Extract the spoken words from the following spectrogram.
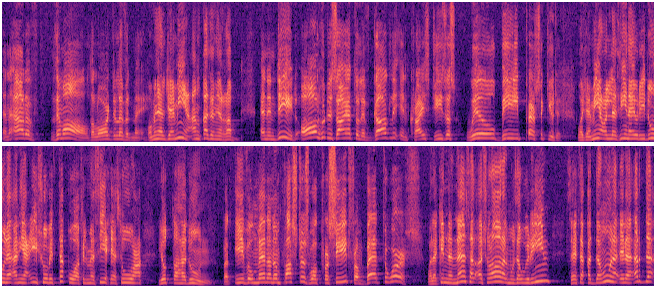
and out of them all the Lord delivered me. ومن الجميع أنقذني الرب And indeed, all who desire to live godly in Christ Jesus will be persecuted. وجميع الذين يريدون أن يعيشوا بالتقوى في المسيح يسوع يضطهدون But evil men and impostors will proceed from bad to worse, ولكن الناس الأشرار المزورين سيتقدمون إلى أردأ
